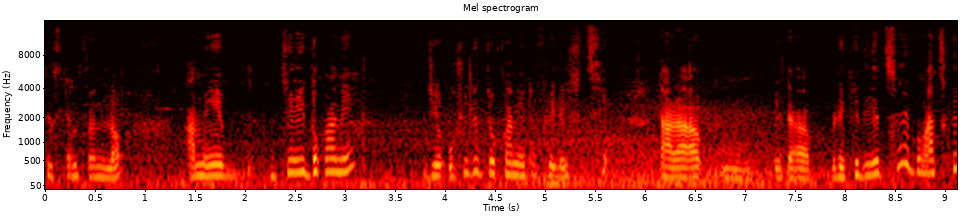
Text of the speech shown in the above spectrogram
সিস্টেমস অ্যান্ড ল আমি যেই দোকানে, যে ওষুধের দোকানে এটা ফেলে এসেছি, তারা এটা রেখে দিয়েছে এবং আজকে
